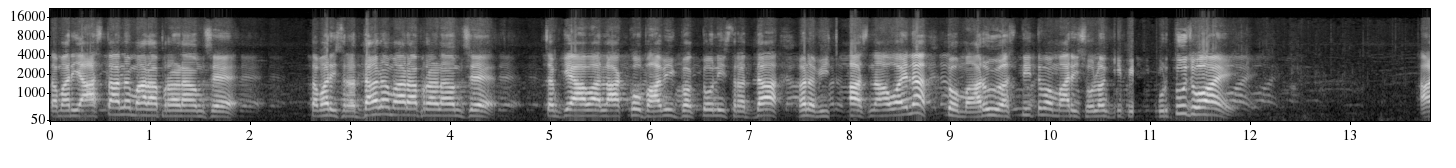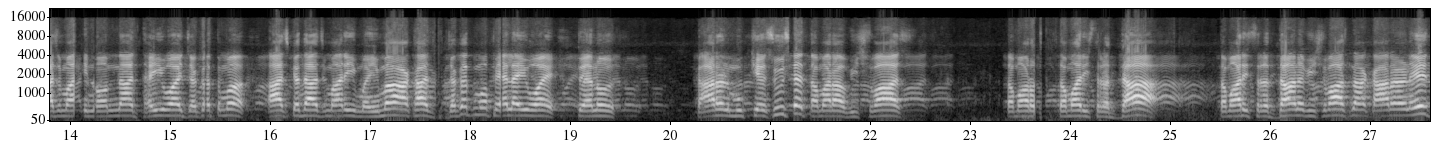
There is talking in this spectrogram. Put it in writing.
તમારી આસ્થાને મારા પ્રણામ છે, તમારી શ્રદ્ધાને મારા પ્રણામ છે. કે આવા લાખો ભાવિક ભક્તોની શ્રદ્ધા અને વિશ્વાસ ના હોય ને, તો મારું અસ્તિત્વ, મારી સોલંકી પૂરતું જ હોય. આજ મારી નોમના થઈ હોય જગતમાં, આજ કદાચ મારી મહિમા આખા જગતમાં ફેલાઈ હોય, તો એનો કારણ મુખ્ય શું છે? તમારા વિશ્વાસ, તમારો, તમારી શ્રદ્ધા તમારી શ્રદ્ધા અને વિશ્વાસના કારણે જ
